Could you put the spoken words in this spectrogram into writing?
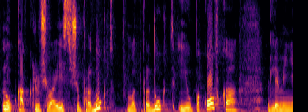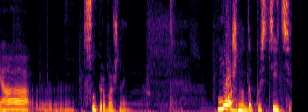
Ну, как ключевая, есть еще продукт. Вот продукт и упаковка для меня супер важны. Можно допустить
